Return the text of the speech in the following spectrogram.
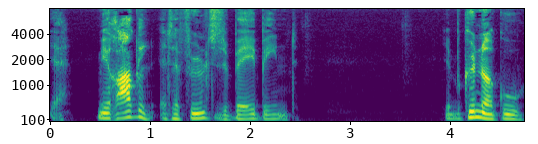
ja, mirakel at have følelse tilbage i benet. Jeg begynder at kunne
